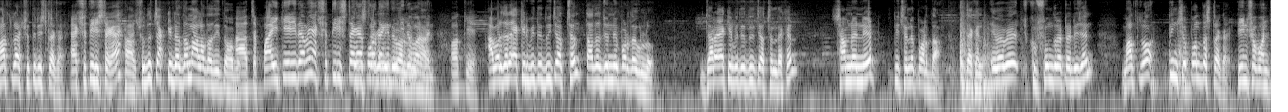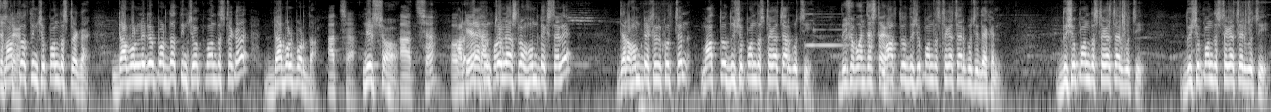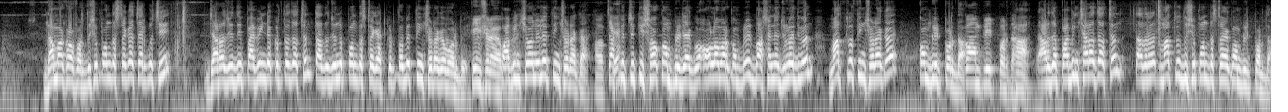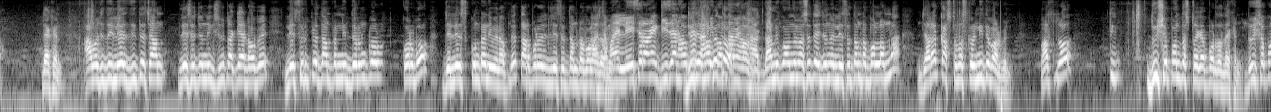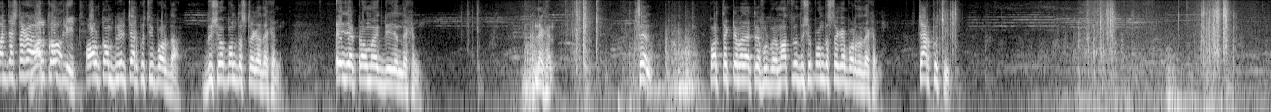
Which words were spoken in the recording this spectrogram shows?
মাত্র একশো তিরিশ টাকা। একশো তিরিশ টাকা? হ্যাঁ শুধু চাক্কিটার দাম আলাদা দিতে হবে। আচ্ছা পাইকারি দামে একশো তিরিশ টাকা পর্দা নিতে কিন্তু দিতে পারবেন, পারবেন। ওকে। আবার যারা একের ভিতরে দুই চাচ্ছেন তাদের জন্য পর্দাগুলো। যারা একের ভিতরে দুই চাচ্ছেন দেখেন সামনে নেট পিছনে পর্দা। দেখেন এভাবে খুব সুন্দর একটা ডিজাইন মাত্র তিনশো পঞ্চাশ টাকায়। তিনশো পঞ্চাশ মাত্র তিনশো পঞ্চাশ টাকায়। ডাবল নেটের পর্দা তিনশো পঞ্চাশ টাকা ডাবল পর্দা। আচ্ছা। নেট সহ। আচ্ছা আর এখন চলে আসলাম হোম টেক্সটাইলে যারা হোম টেক্সটাইল করছেন মাত্র দুশো পঞ্চাশ টাকা চার কুচি দুইশো পঞ্চাশ টাকা? মাত্র দুশো পঞ্চাশ টাকা চার কুচি দেখেন। দুশো পঞ্চাশ টাকা চার কুচি দুশো পঞ্চাশ টাকা চার কুচি ধামাক অফার দুশো পঞ্চাশ টাকা চার কুচি যারা যদি পাইপিংটা করতে যাচ্ছেন তাদের জন্য পঞ্চাশ টাকা অ্যাড করতে হবে তিনশো টাকা পড়বে। তিনশো টাকা পাইপিং সহ নিলে তিনশো টাকা. চাকরি চুক্তি সহ কমপ্লিট একবার অল ওভার কমপ্লিট বাসায় নিয়ে ঝুলে দিবেন মাত্র তিনশো টাকায় কমপ্লিট পর্দা। কমপ্লিট পর্দা। হ্যাঁ আর যা পাইপিং ছাড়া চাচ্ছেন তাদের মাত্র দুশো পঞ্চাশ টাকা কমপ্লিট পর্দা। দেখেন আবার যদি লেস দিতে চান লেসের জন্য কিছু টাকা অ্যাড হবে। লেসের উপরে দামটা নির্ধারণ করব যে লেস কোনটা নেবেন আপনি? তারপরে লেসের দামটা বলা আচ্ছা যাবে। মানে লেসের অনেক ডিজাইন হবে দামি কম দামে হবে। হ্যাঁ দামি কম দামে আছে তো এই জন্য লেসের দামটা বললাম না যারা কাস্টমাইজ করে নিতে পারবেন। মাত্র দুইশো পঞ্চাশ টাকা পর্দা দেখেন। দুইশো পঞ্চাশ টাকা অল কমপ্লিট অল কমপ্লিট চারকুচি পর্দা দুশো পঞ্চাশ টাকা দেখেন। এই যে একটা অমায়িক ডিজাইন দেখেন। দেখেন সেন প্রত্যেকটা বাজার একটা ফুল মাত্র দুশো পঞ্চাশ টাকা পর্দা দেখেন চারকুচি।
